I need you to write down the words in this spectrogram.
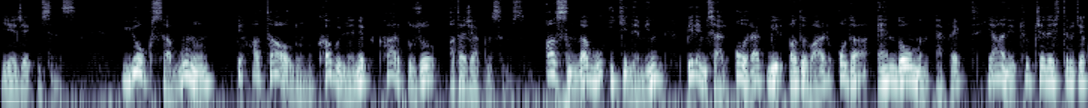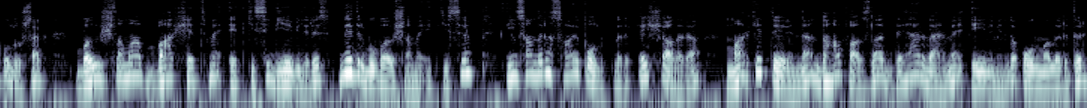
yiyecek misiniz? Yoksa bunun bir hata olduğunu kabullenip karpuzu atacak mısınız? Aslında bu ikilemin bilimsel olarak bir adı var. O da endowment effect yani Türkçeleştirecek olursak bağışlama bahşetme etkisi diyebiliriz. Nedir bu bağışlama etkisi? İnsanların sahip oldukları eşyalara market değerinden daha fazla değer verme eğiliminde olmalarıdır.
